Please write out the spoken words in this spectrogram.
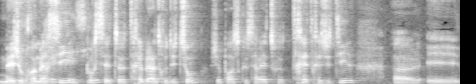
Mais je vous remercie pour cette très belle introduction. Je pense que ça va être très très utile. Euh, et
